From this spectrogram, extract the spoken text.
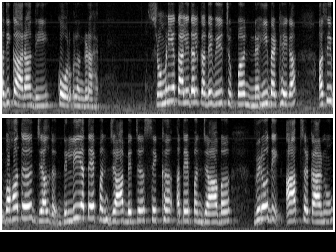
ਅਧਿਕਾਰਾਂ ਦੀ ਘੋਰ ਉਲੰਘਣਾ ਹੈ। ਸ਼੍ਰੋਮਣੀ ਅਕਾਲੀ ਦਲ ਕਦੇ ਵੀ ਚੁੱਪ ਨਹੀਂ ਬੈਠੇਗਾ। ਅਸੀਂ ਬਹੁਤ ਜਲਦ ਦਿੱਲੀ ਅਤੇ ਪੰਜਾਬ ਵਿੱਚ ਸਿੱਖ ਅਤੇ ਪੰਜਾਬ ਵਿਰੋਧੀ ਆਪ ਸਰਕਾਰ ਨੂੰ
